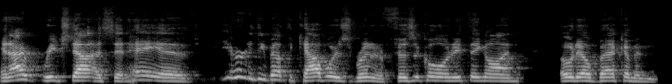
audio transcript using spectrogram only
and I reached out. I said, "Hey, have you heard anything about the Cowboys running a physical or anything on Odell Beckham?" And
